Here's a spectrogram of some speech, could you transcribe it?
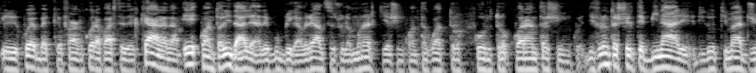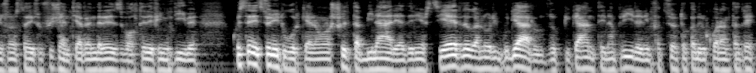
Il Quebec fa ancora parte del Canada e quanto all'Italia la Repubblica prealza sulla monarchia 54 contro 45. Di fronte a scelte binarie ridotti margini sono stati sufficienti a rendere le svolte definitive. Queste elezioni turche erano una scelta binaria, tenersi Erdogan o ripudiarlo, zoppicante in aprile, l'inflazione ha toccato il 43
